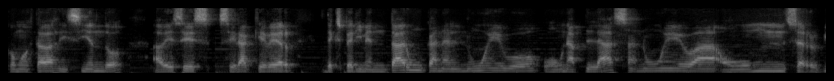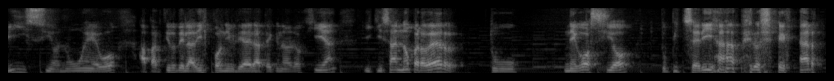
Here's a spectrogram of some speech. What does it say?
como, estabas diciendo, a veces será que ver de experimentar un canal nuevo o una plaza nueva o un servicio nuevo a partir de la disponibilidad de la tecnología y quizá no perder tu negocio, tu pizzería, pero llegar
